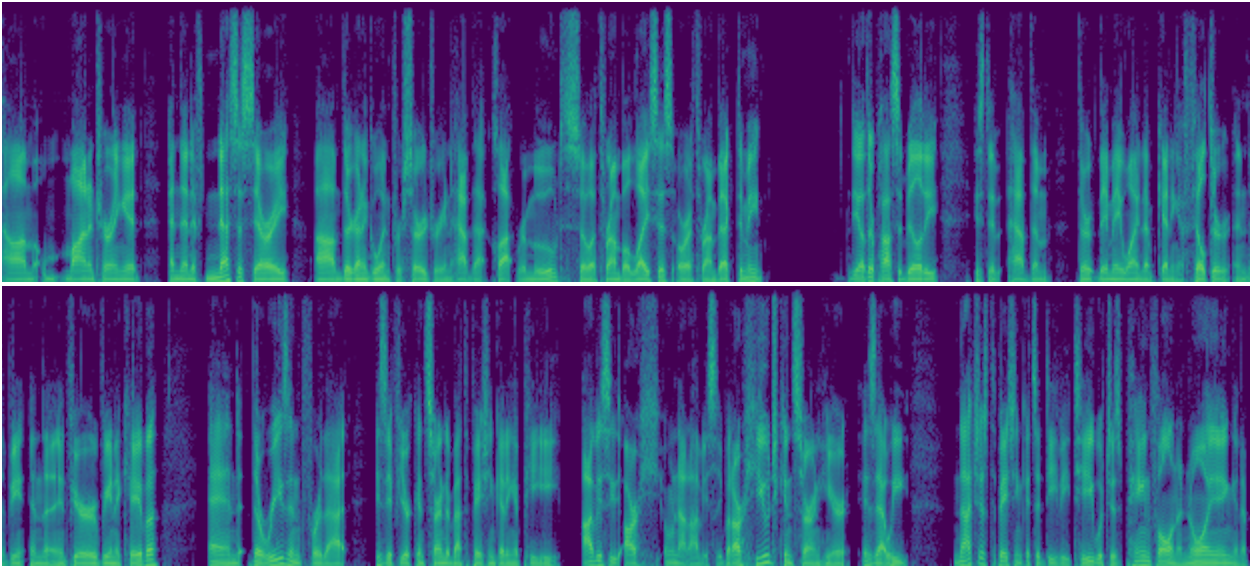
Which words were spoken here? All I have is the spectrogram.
um, monitoring it, and then if necessary, um, they're going to go in for surgery and have that clot removed, so a thrombolysis or a thrombectomy. The other possibility is to have them. They may wind up getting a filter in the in the inferior vena cava, and the reason for that is if you're concerned about the patient getting a PE. Obviously, our not obviously, but our huge concern here is that we not just the patient gets a DVT, which is painful and annoying and a,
